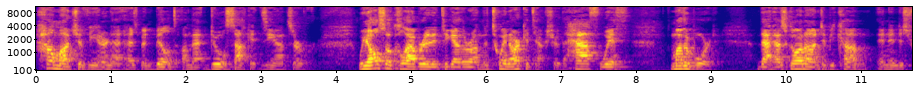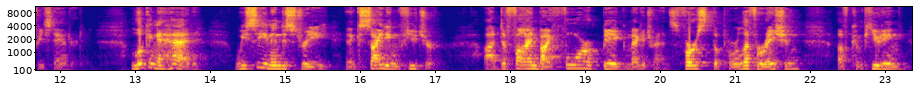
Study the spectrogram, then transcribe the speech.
how much of the internet has been built on that dual socket Xeon server. We also collaborated together on the twin architecture, the half width motherboard that has gone on to become an industry standard. Looking ahead, we see an industry, an exciting future uh, defined by four big megatrends. First, the proliferation of computing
